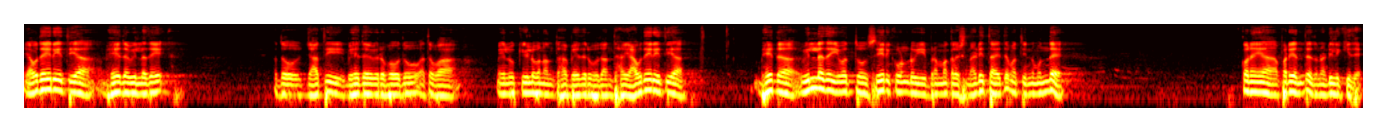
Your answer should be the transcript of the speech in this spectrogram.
ಯಾವುದೇ ರೀತಿಯ ಭೇದವಿಲ್ಲದೆ ಅದು ಜಾತಿ ಭೇದವಿರಬಹುದು ಅಥವಾ ಮೇಲು ಕೀಳುವನಂತಹ ಭೇದ ಇರಬಹುದು ಅಂತಹ ಯಾವುದೇ ರೀತಿಯ ಭೇದವಿಲ್ಲದೆ ಇವತ್ತು ಸೇರಿಕೊಂಡು ಈ ಬ್ರಹ್ಮಕಲಶ ನಡೀತಾ ಇದೆ ಮತ್ತು ಇನ್ನು ಮುಂದೆ ಕೊನೆಯ ಪರ್ಯಂತ ಅದು ನಡೀಲಿಕ್ಕಿದೆ.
